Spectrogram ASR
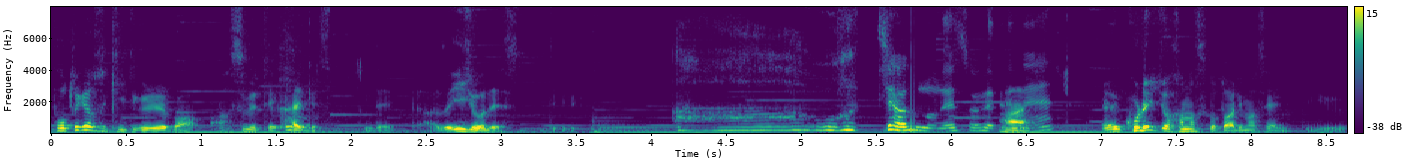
ポッドキャスト聞いてくれればあ全て解決なんで、あ以上ですっていう。ああ、終わっちゃうのね、それでね。はいえこれ以上話すことありませんっていう。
